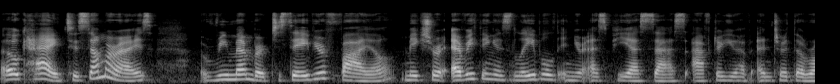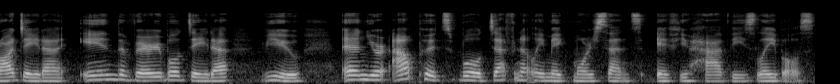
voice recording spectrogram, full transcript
Okay, to summarize, remember to save your file, make sure everything is labeled in your SPSS after you have entered the raw data in the variable data view and your outputs will definitely make more sense if you have these labels.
